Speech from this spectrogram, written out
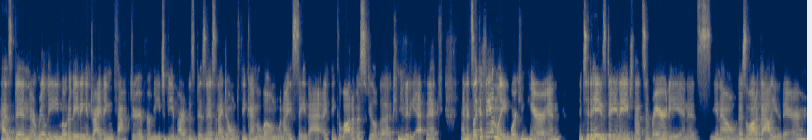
has been a really motivating and driving factor for me to be a part of this business. And I don't think I'm alone when I say that. I think a lot of us feel the community ethic and it's like a family working here. And in today's day and age, that's a rarity. And it's, you know, there's a lot of value there.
